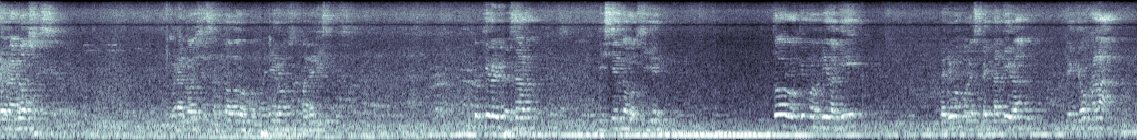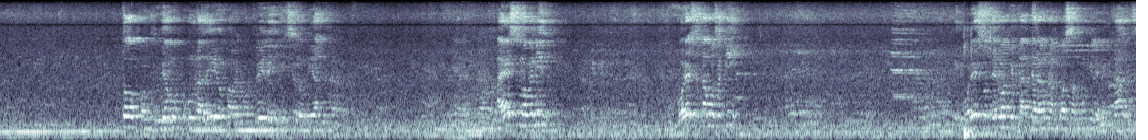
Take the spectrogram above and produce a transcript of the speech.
Buenas noches. Buenas noches a todos los compañeros panelistas. Yo quiero empezar diciendo lo siguiente. Todos los que hemos venido aquí venimos con la expectativa de que ojalá todos contribuyamos con un ladrillo para construir el edificio de unidad. A eso hemos venido. Por eso estamos aquí. Y por eso tenemos que plantear algunas cosas muy elementales.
